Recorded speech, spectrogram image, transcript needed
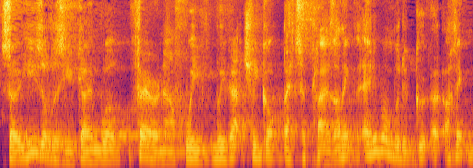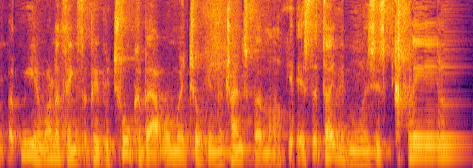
so he's obviously going well. Fair enough. We've we've actually got better players. I think anyone would agree. I think you know one of the things that people talk about when we're talking the transfer market is that David Moyes is clearly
